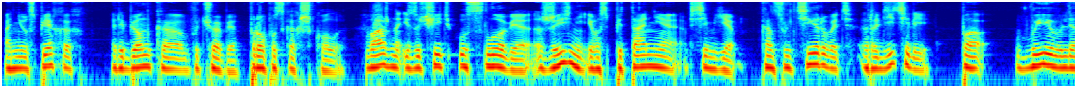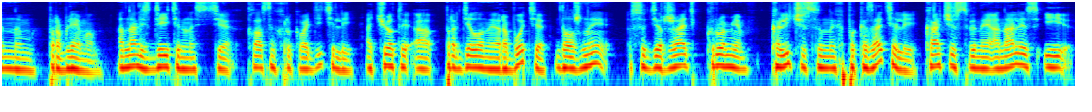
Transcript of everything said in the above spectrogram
о неуспехах ребенка в учебе, пропусках школы. Важно изучить условия жизни и воспитания в семье, консультировать родителей по выявленным проблемам. Анализ деятельности классных руководителей, отчеты о проделанной работе должны содержать, кроме количественных показателей, качественный анализ и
